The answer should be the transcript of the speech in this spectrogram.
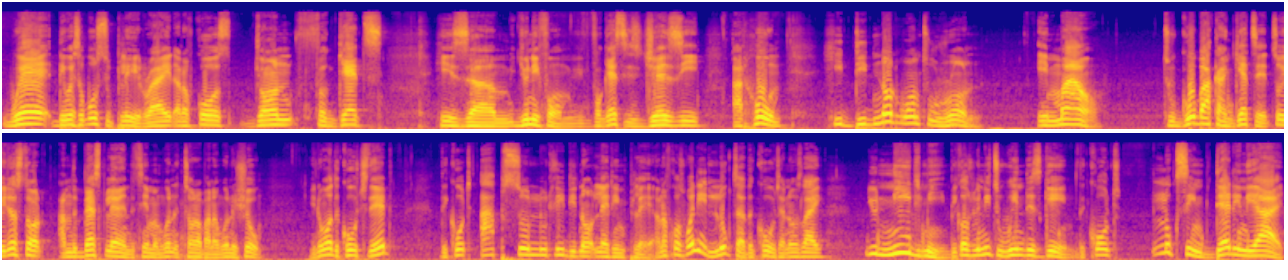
where they were supposed to play, right? And of course, John forgets his um, uniform, he forgets his jersey at home he did not want to run a mile to go back and get it. So he just thought, I'm the best player in the team. I'm going to turn up and I'm going to show. You know what the coach did? The coach absolutely did not let him play. And of course, when he looked at the coach and was like, You need me because we need to win this game, the coach looks him dead in the eye.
